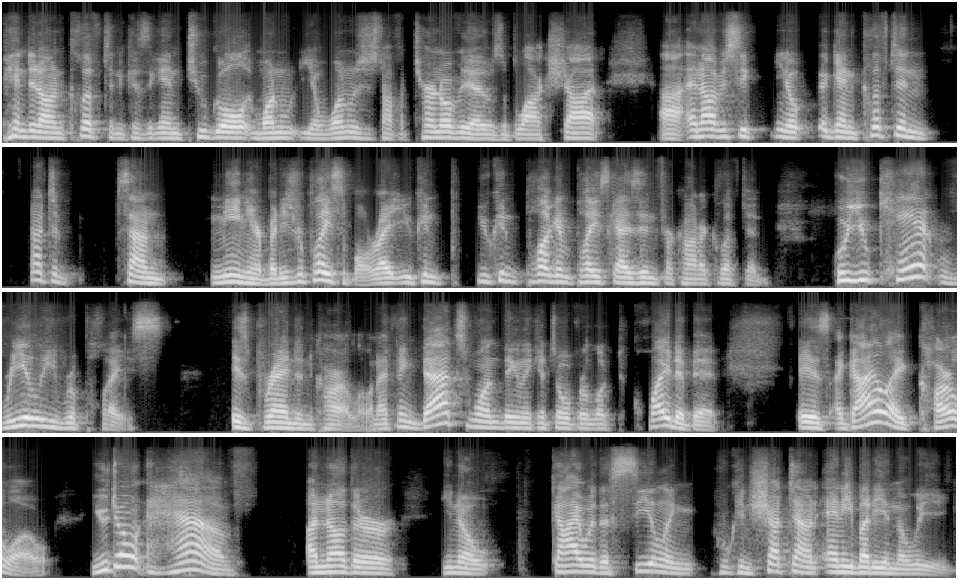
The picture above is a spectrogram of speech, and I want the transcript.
pinned it on Clifton because again, two goal, one, you know, one was just off a turnover, the other was a block shot. Uh, and obviously, you know, again, Clifton, not to sound mean here, but he's replaceable, right? You can you can plug and place guys in for Connor Clifton, who you can't really replace is Brandon Carlo. And I think that's one thing that gets overlooked quite a bit is a guy like Carlo you don't have another, you know, guy with a ceiling who can shut down anybody in the league,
